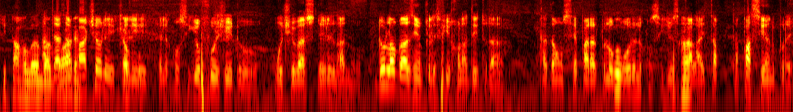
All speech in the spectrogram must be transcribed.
que tá rolando até agora. Até essa parte eu li, que é ele, ele conseguiu fugir do multiverso dele lá no. Do logozinho que eles ficam lá dentro da. Cada um separado pelo o, muro, ele conseguiu escalar e tá, tá passeando por aí.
